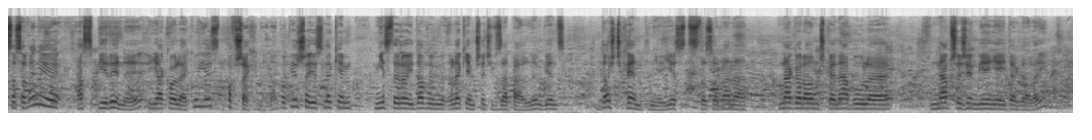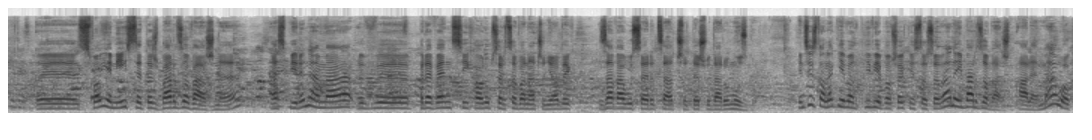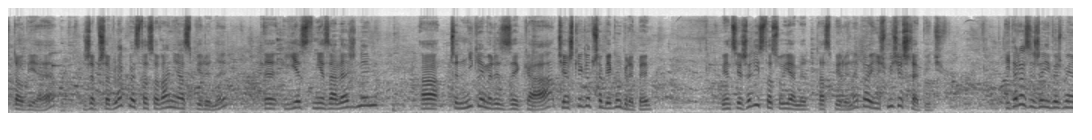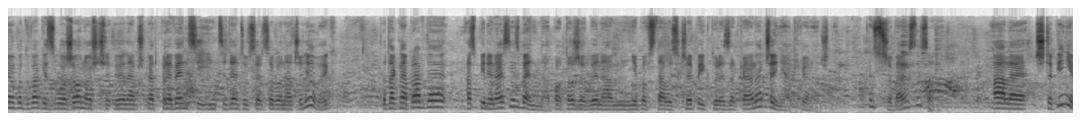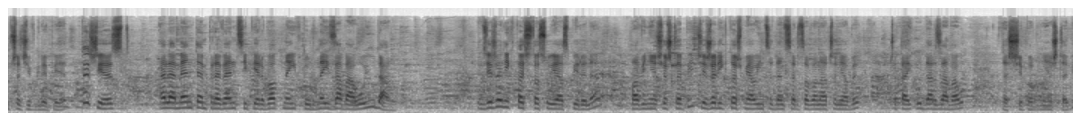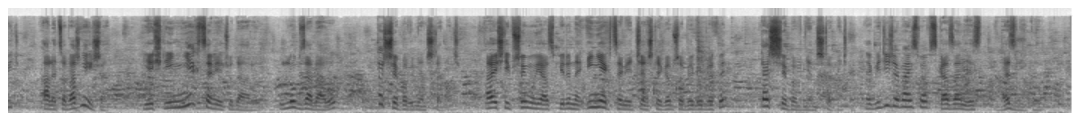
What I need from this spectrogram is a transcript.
Stosowanie aspiryny jako leku jest powszechne. No, po pierwsze jest lekiem niesteroidowym, lekiem przeciwzapalnym, więc dość chętnie jest stosowana na gorączkę, na bóle, na przeziębienie itd. E, Swoje miejsce też bardzo ważne. Aspiryna ma w prewencji chorób sercowo-naczyniowych, zawału serca czy też udaru mózgu. Więc jest to lek niewątpliwie powszechnie stosowany i bardzo ważny. Ale mało kto wie, że przewlekłe stosowanie aspiryny e, jest niezależnym czynnikiem ryzyka ciężkiego przebiegu grypy. Więc jeżeli stosujemy aspirynę, powinniśmy się szczepić. I teraz, jeżeli weźmiemy pod uwagę złożoność e, na przykład prewencji incydentów sercowo-naczyniowych, to tak naprawdę aspiryna jest niezbędna po to, żeby nam nie powstały skrzepy, które zatkają naczynia krwionośne. Więc trzeba ją stosować. Ale szczepienie przeciw grypie też jest elementem prewencji pierwotnej i wtórnej zawału i udaru. Więc jeżeli ktoś stosuje aspirynę, powinien się szczepić. Jeżeli ktoś miał incydent sercowo-naczyniowy, czytaj udar, zawał, też się powinien szczepić. Ale co ważniejsze, jeśli nie chce mieć udaru lub zawału, też się powinien szczepić. A jeśli przyjmuje aspirynę i nie chce mieć ciężkiego przebiegu grypy, też się powinien szczepić. Jak widzicie Państwo, wskazań jest bez liku.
